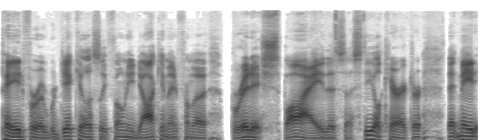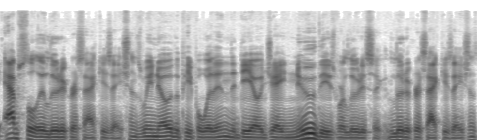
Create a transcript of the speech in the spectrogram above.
paid for a ridiculously phony document from a British spy, this uh, Steele character, that made absolutely ludicrous accusations. We know the people within the DOJ knew these were ludicrous accusations,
